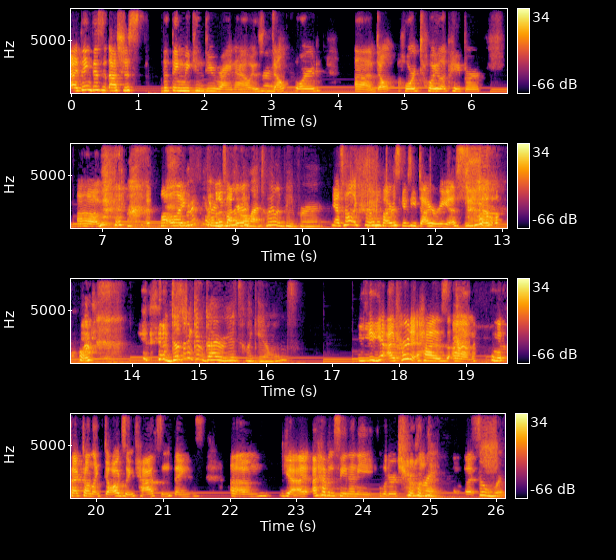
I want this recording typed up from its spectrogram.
I think this that's just the thing we can do right now is right. don't hoard um, don't hoard toilet paper. Um, it's not like what if you're gonna all that toilet paper? Yeah, it's not like coronavirus gives you diarrhea. So, Doesn't it give diarrhea to like animals? Yeah, I've heard it has um, some effect on like dogs and cats and things. Um, yeah, I, I, haven't seen any literature on right. that. But. So what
